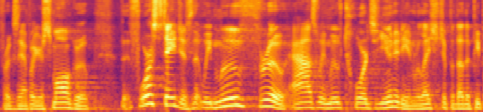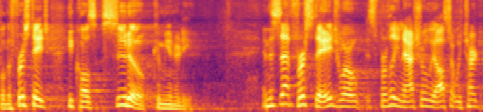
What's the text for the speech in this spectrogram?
for example, your small group. The four stages that we move through as we move towards unity and relationship with other people. The first stage he calls pseudo community. And this is that first stage where it's perfectly natural. We also we, start,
